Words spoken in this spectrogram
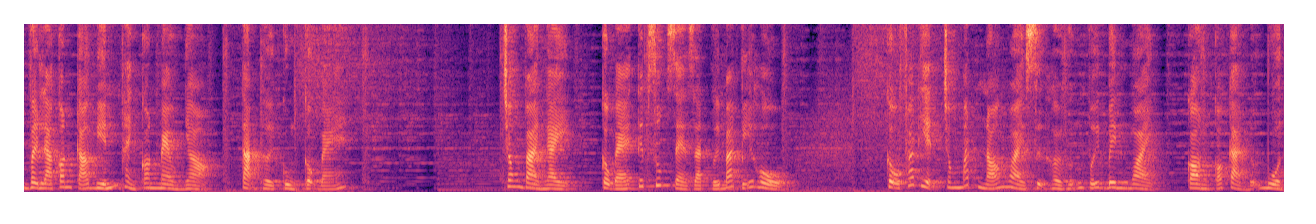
Vậy là con cáo biến thành con mèo nhỏ, tạm thời cùng cậu bé. Trong vài ngày, cậu bé tiếp xúc rè rặt với bát vĩ hồ. Cậu phát hiện trong mắt nó ngoài sự hờ hững với bên ngoài, còn có cả nỗi buồn.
